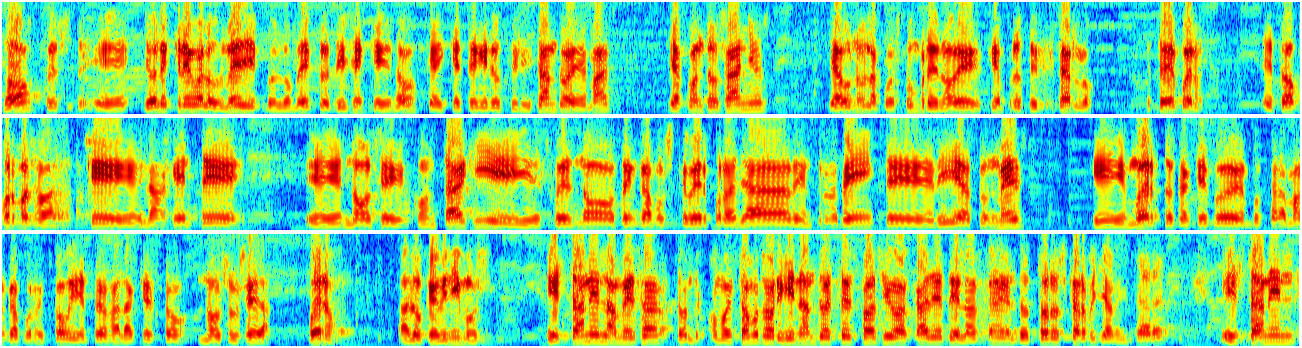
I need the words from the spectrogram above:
No, pues eh, yo le creo a los médicos. Los médicos dicen que no, que hay que seguir utilizando. Además, ya con dos años, ya uno la costumbre, ¿no? De siempre utilizarlo. Entonces, bueno, de todas formas, que la gente eh, no se contagie y después no tengamos que ver por allá dentro de 20 días, un mes, que muertos aquí en Bucaramanga por el COVID. Entonces, ojalá que esto no suceda. Bueno, a lo que vinimos están en la mesa, donde como estamos originando este espacio acá desde la sede del doctor Oscar Villamizar, están en,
